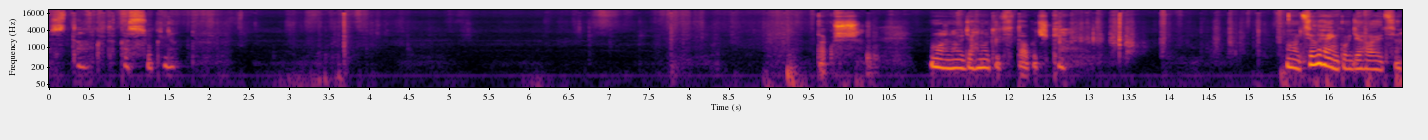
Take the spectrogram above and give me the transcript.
Ось так, така сукня. Також можна одягнути ці тапочки. О, ці легенько вдягаються.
